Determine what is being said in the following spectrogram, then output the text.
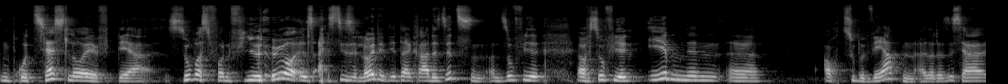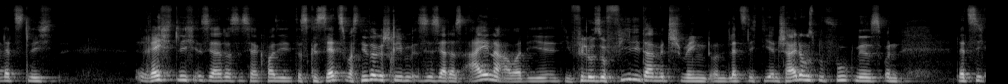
ein Prozess läuft, der sowas von viel höher ist als diese Leute, die da gerade sitzen und so viel auf so vielen Ebenen äh, auch zu bewerten. Also das ist ja letztlich rechtlich ist ja, das ist ja quasi das Gesetz, was niedergeschrieben ist, ist ja das eine, aber die, die Philosophie, die da mitschwingt und letztlich die Entscheidungsbefugnis und letztlich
